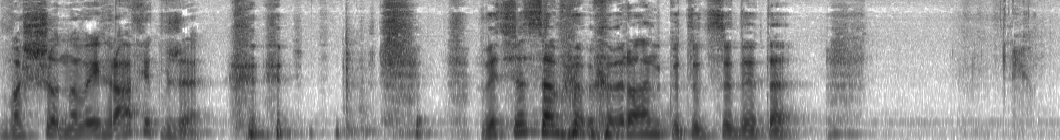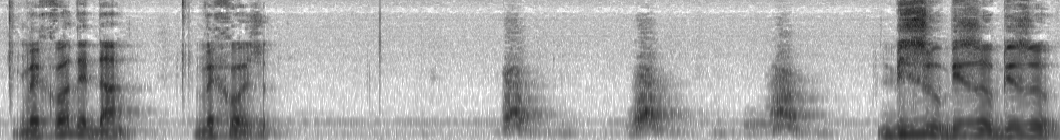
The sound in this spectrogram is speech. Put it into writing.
Ваш що, новий графік вже? Ви що з самого ранку тут сидите? Виходить, да? Виходжу. Біжу, біжу, біжу.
